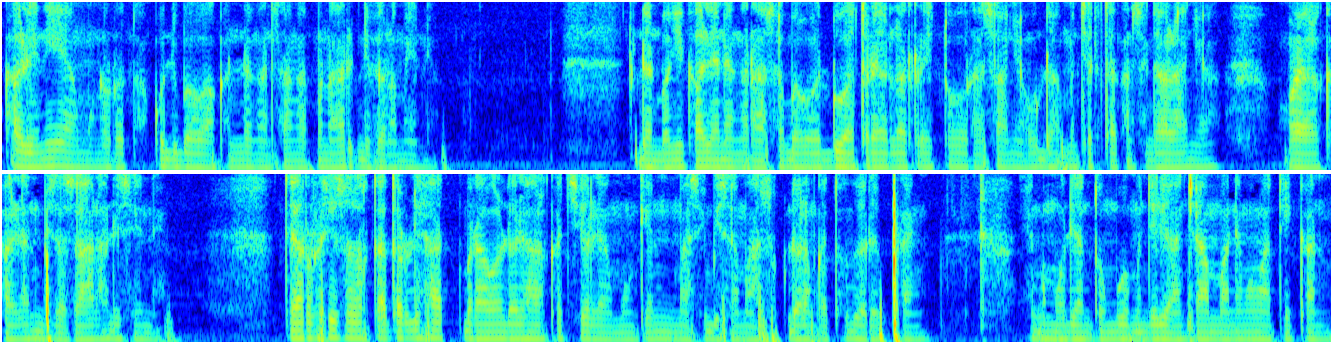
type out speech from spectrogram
Hal ini yang menurut aku dibawakan dengan sangat menarik di film ini. Dan bagi kalian yang ngerasa bahwa dua trailer itu rasanya udah menceritakan segalanya, well kalian bisa salah di sini. Teror si sosok tak terlihat berawal dari hal kecil yang mungkin masih bisa masuk dalam kategori prank, yang kemudian tumbuh menjadi ancaman yang mematikan.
